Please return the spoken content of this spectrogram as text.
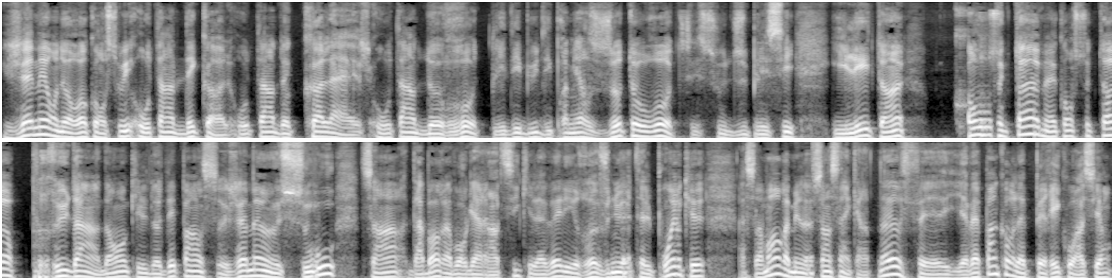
Jamais on aura construit autant d'écoles, autant de collèges, autant de routes, les débuts des premières autoroutes, c'est sous Duplessis. Il est un constructeur, mais un constructeur prudent. Donc, il ne dépense jamais un sou sans d'abord avoir garanti qu'il avait les revenus à tel point que, à sa mort en 1959, euh, il n'y avait pas encore la péréquation.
